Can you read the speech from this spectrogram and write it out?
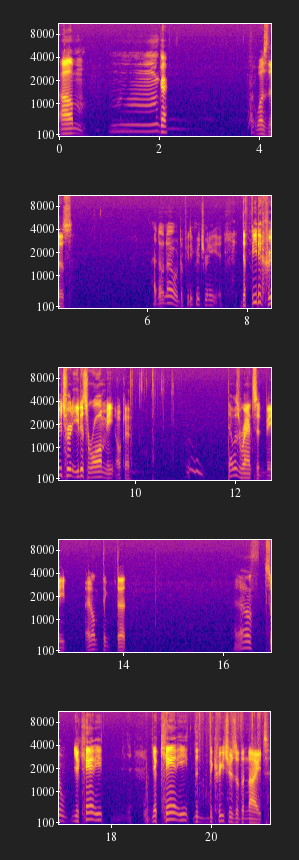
Um, mm, okay. What was this? I don't know. Defeat a creature and eat... Defeat a creature and eat its raw meat. Okay. That was rancid meat. I don't think that... I don't so you can't eat you can't eat the, the creatures of the night.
